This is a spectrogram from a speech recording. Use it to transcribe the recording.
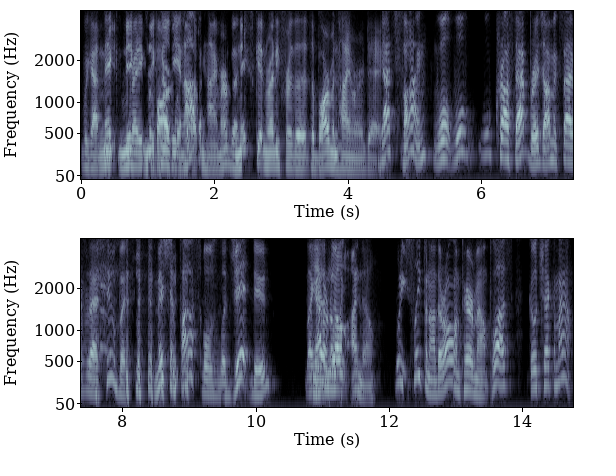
we got Nick, Nick- ready for Nick Barbie and what's up. Oppenheimer, but Nick's getting ready for the the Barbenheimer day. that's fine. We'll we'll we'll cross that bridge. I'm excited for that too. But Mission Impossible is legit, dude. Like Yeah, I don't know, no, what, I know. what are you sleeping on? They're all on Paramount Plus. Go check them out.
